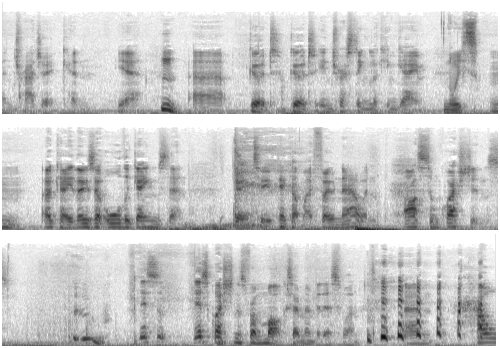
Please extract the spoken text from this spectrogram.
and tragic and yeah, Hmm. uh, good, good, interesting looking game. Nice. Mm. Okay, those are all the games then. Going to pick up my phone now and ask some questions. This this question is from Mox. I remember this one. Um, how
